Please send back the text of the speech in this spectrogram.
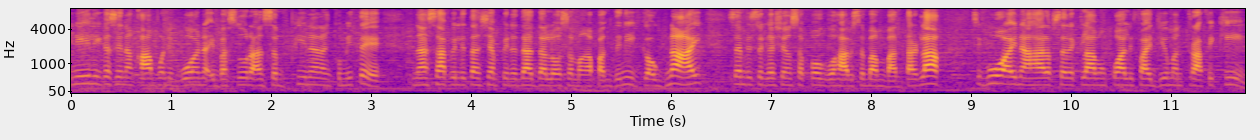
Hinihiling kasi ng kampo ni Guo na ibasura ang sabpina ng komite na sa pilitan siyang pinadadalo sa mga pagdinig kaugnay sa investigasyon sa Pogo Hub sa Bamban, Tarlac. Si Guo ay naharap sa reklamong qualified human trafficking.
